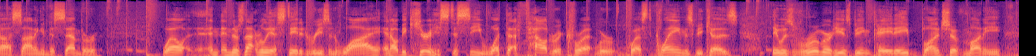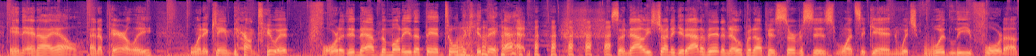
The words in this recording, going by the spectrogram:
uh, signing in December. Well, and, and there's not really a stated reason why, and I'll be curious to see what that filed requ- request claims because it was rumored he was being paid a bunch of money in NIL, and apparently, when it came down to it, Florida didn't have the money that they had told the kid they had. so now he's trying to get out of it and open up his services once again, which would leave Florida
